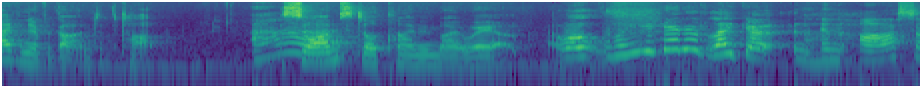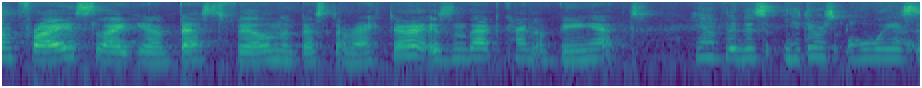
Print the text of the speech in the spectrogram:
I've never gotten to the top, Ah. so I'm still climbing my way up. Well, when you get it like a, an, an awesome prize, like a best film and best director, isn't that kind of being it? Yeah, but it's, there's always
